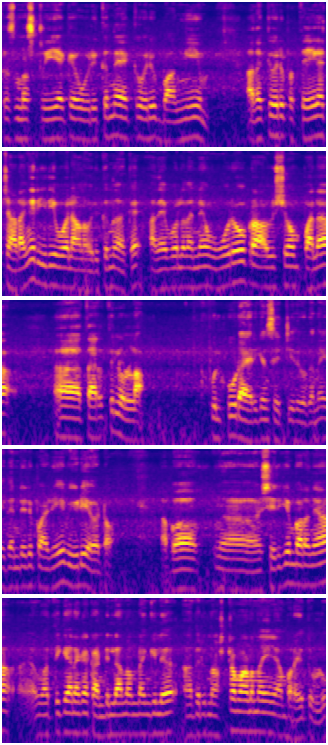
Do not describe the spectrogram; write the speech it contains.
ക്രിസ്മസ് ട്രീയൊക്കെ ഒരുക്കുന്നതൊക്കെ ഒരു ഭംഗിയും അതൊക്കെ ഒരു പ്രത്യേക ചടങ്ങ് രീതി പോലാണ് ഒരുക്കുന്നതൊക്കെ. അതേപോലെ തന്നെ ഓരോ പ്രാവശ്യവും പല തരത്തിലുള്ള പുൽക്കൂടായിരിക്കും സെറ്റ് ചെയ്ത് വെക്കുന്നത്. ഇതെന്റെ ഒരു പഴയ വീഡിയോ കേട്ടോ. അപ്പോൾ ശരിക്കും പറഞ്ഞാൽ വത്തിക്കാനൊക്കെ കണ്ടില്ല എന്നുണ്ടെങ്കിൽ അതൊരു നഷ്ടമാണെന്നേ ഞാൻ പറയത്തുള്ളൂ.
